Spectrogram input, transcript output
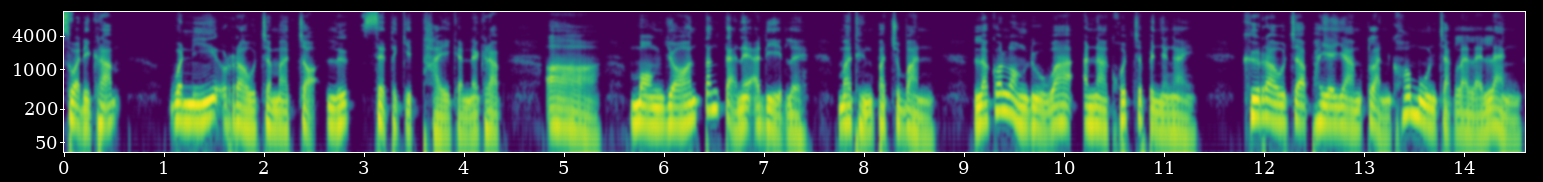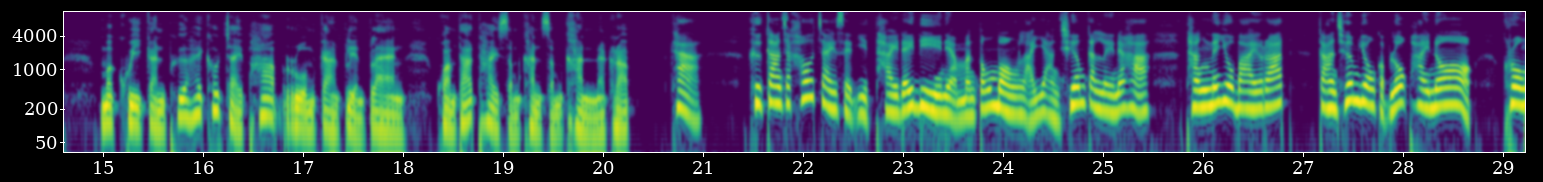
สวัสดีครับ วันนี้เราจะมาเจาะลึกเศรษฐกิจไทยกันนะครับอมองย้อนตั้งแต่ในอดีตเลย มาถึงปัจจุบัน แล้วก็ลองดูว่าอนาคตจะเป็นยังไง คือเราจะพยายามกลั่นข้อมูลจากหลาย ๆ แหล่ง มาคุยกันเพื่อให้เข้าใจภาพรวมการเปลี่ยนแปลง ความท้าทายสำคัญสำคัญนะครับ ค่ะ คือการจะเข้าใจเศรษฐกิจไทยได้ดีเนี่ยมันต้องมองหลายอย่างเชื่อมกันเลยนะคะ ทั้งนโยบายรัฐ การเชื่อมโยงกับโลกภายนอก โครง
